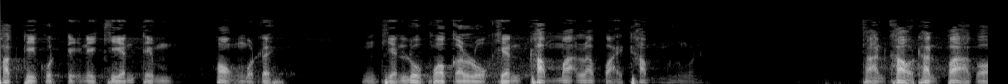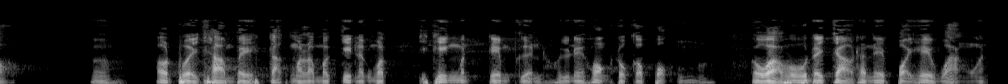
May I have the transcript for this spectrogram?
พักที่กุฏิในเขียนเต็มห้องหมดเลย เขียนรูปหัวกะโหลก เขียนธรรมะระบายธรรมทานข้าวทานปลาก็เอาถ้วยชามไปตักมาล้วมากินแล้วก็มาทิ้งมันเต็มเกลื่อนอยู่ในห้องตกกระปกเพราะว่าพระพุทธเจ้าท่านให้ปล่อยให้วางมัน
